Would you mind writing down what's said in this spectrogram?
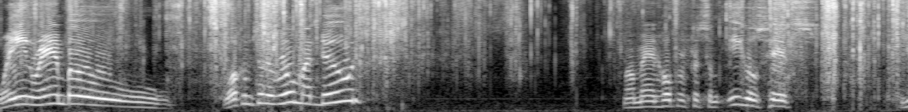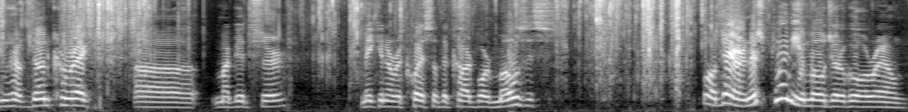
Wayne Rambo. Welcome to the room, my dude. My man hoping for some Eagles hits. You have done correct, uh, my good sir. Making a request of the cardboard Moses. Well, Darren, there's plenty of mojo to go around.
